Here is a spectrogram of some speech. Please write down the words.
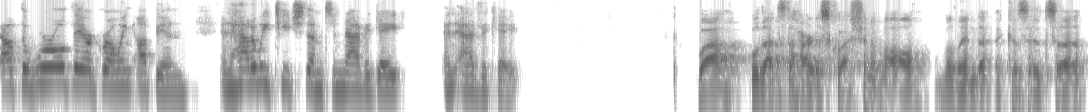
about the world they are growing up in, and how do we teach them to navigate and advocate? Wow. Well, that's the hardest question of all, Melinda, because it's a,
